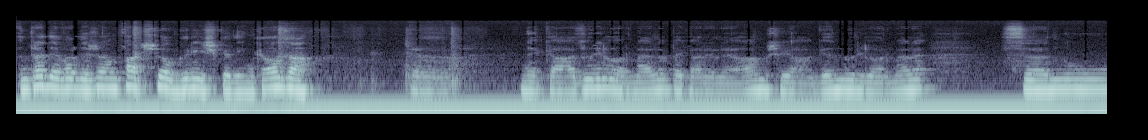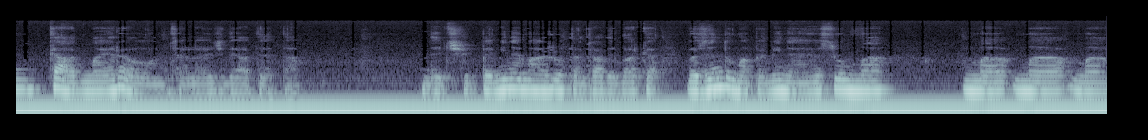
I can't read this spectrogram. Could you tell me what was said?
într-adevăr, deja îmi fac și eu griji că din cauza uh, necazurilor mele pe care le am și a gândurilor mele, să nu cad mai rău, înțelegi, de atâta. Deci, pe mine mă ajută, într-adevăr, că văzându-mă pe mine însumi, mă, mă, mă, mă,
